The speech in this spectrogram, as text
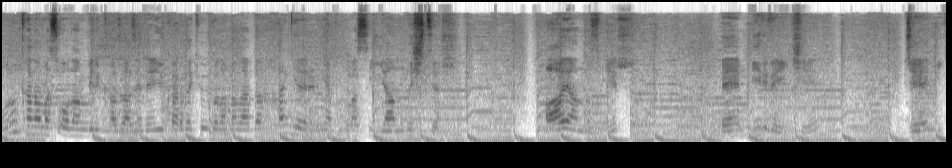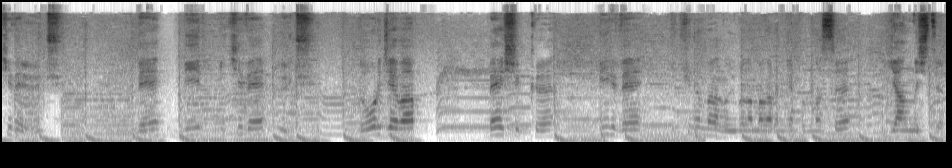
Burun kanaması olan bir kazazede yukarıdaki uygulamalardan hangilerinin yapılması yanlıştır? A yalnız 1. B 1 ve 2. C 2 ve 3. D 1, 2 ve 3. Doğru cevap B şıkkı 1 ve 2 numaralı uygulamaların yapılması yanlıştır.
